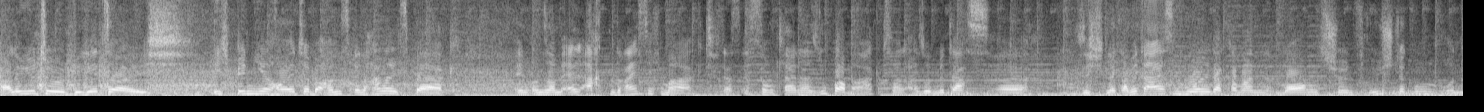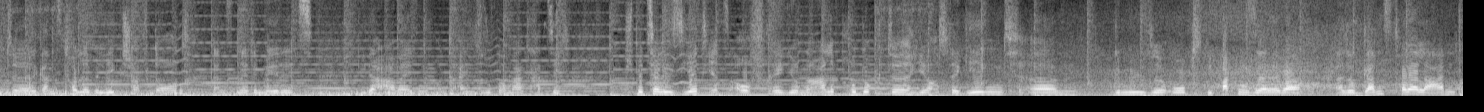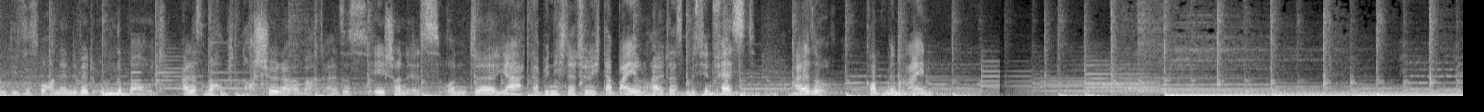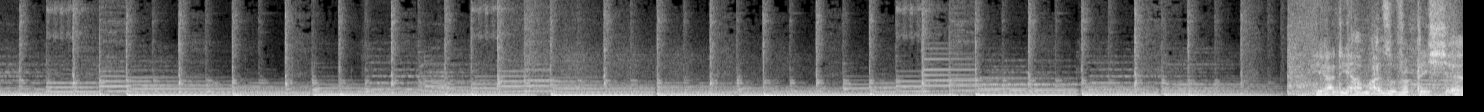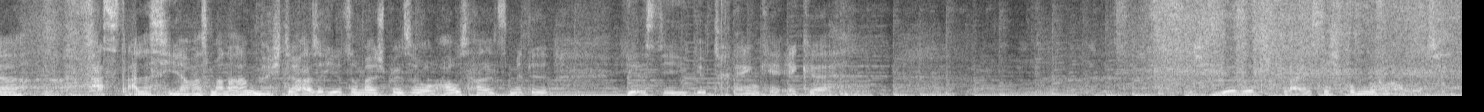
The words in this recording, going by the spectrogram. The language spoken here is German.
Hallo YouTube, wie geht's euch? Ich bin hier heute bei uns in Hangelsberg in unserem L38-Markt. Das ist so ein kleiner Supermarkt, man also mittags äh, sich lecker Mittagessen holen. Da kann man morgens schön frühstücken und äh, ganz tolle Belegschaft dort, ganz nette Mädels, die da arbeiten. Und ein Supermarkt hat sich spezialisiert jetzt auf regionale Produkte hier aus der Gegend. Ähm, Gemüse, Obst, die backen selber. Also ganz toller Laden und dieses Wochenende wird umgebaut. Alles noch, noch schöner gemacht, als es eh schon ist. Und äh, ja, da bin ich natürlich dabei und halte das ein bisschen fest. Also, kommt mit rein. Ja, die haben also wirklich äh, fast alles hier, was man haben möchte. Also hier zum Beispiel so Haushaltsmittel. Hier ist die Getränke-Ecke. Und hier wird fleißig umgebaut.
